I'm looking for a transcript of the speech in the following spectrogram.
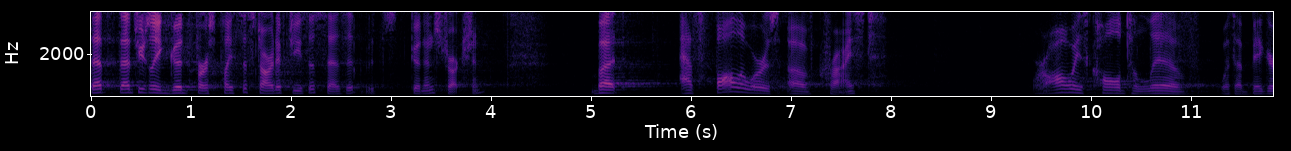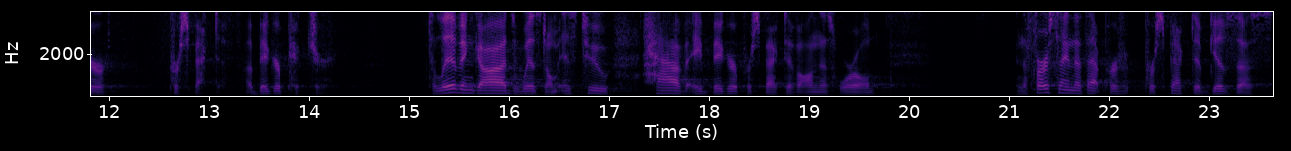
that's, that's usually a good first place to start. If Jesus says it, it's good instruction. But as followers of Christ, we're always called to live with a bigger perspective, a bigger picture. To live in God's wisdom is to have a bigger perspective on this world. And the first thing that that per- perspective gives us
